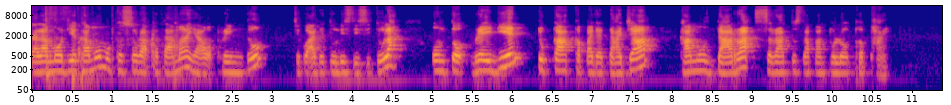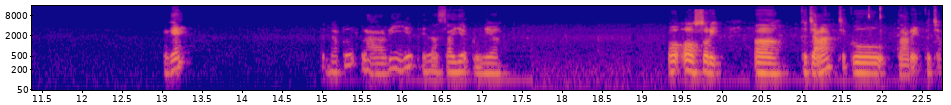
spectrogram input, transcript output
Dalam modul kamu muka surat pertama yang awak print tu, cikgu ada tulis di situlah. Untuk radian tukar kepada darjah, kamu darat 180 per pi. Okay. Kenapa lari ya dengan saya punya Oh, oh sorry. Uh, kejap, ah. cikgu tarik kejap.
